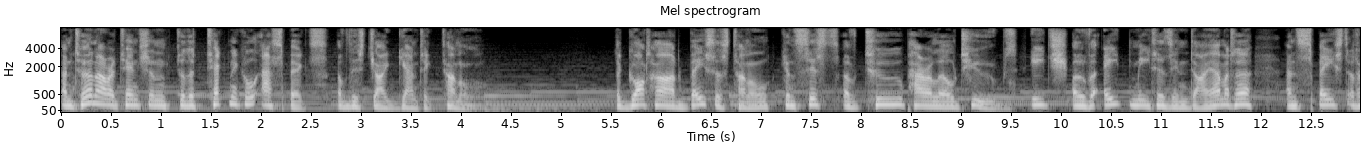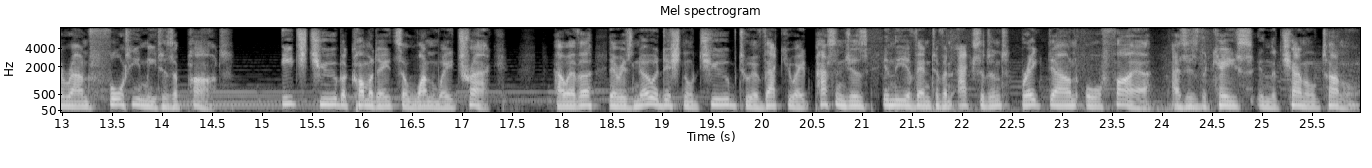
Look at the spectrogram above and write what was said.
and turn our attention to the technical aspects of this gigantic tunnel. The Gotthard Basis Tunnel consists of two parallel tubes, each over 8 meters in diameter and spaced at around 40 meters apart. Each tube accommodates a one-way track. However, there is no additional tube to evacuate passengers in the event of an accident, breakdown or fire, as is the case in the Channel Tunnel.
